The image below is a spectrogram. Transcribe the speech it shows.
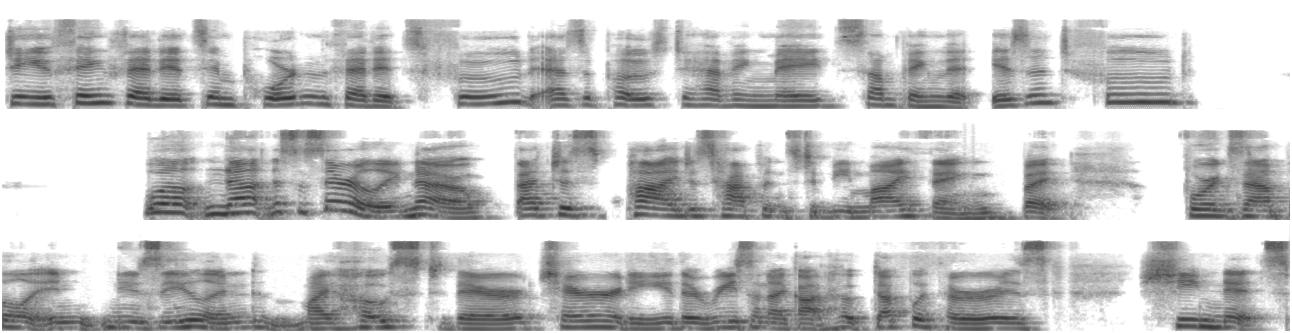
do you think that it's important that it's food as opposed to having made something that isn't food? Well, not necessarily. No, that just pie just happens to be my thing. But for example, in New Zealand, my host there, Charity, the reason I got hooked up with her is she knits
